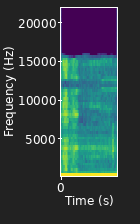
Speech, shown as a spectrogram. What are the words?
on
